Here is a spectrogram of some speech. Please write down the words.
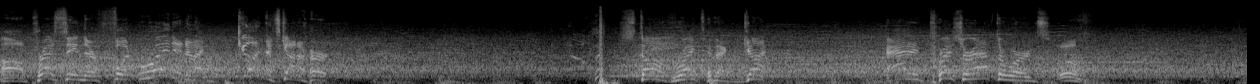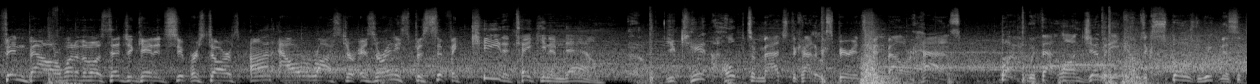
Oh, pressing their foot right into the gut. That's got to hurt. Stomp right to the gut. Added pressure afterwards. Ugh. Finn Balor, one of the most educated superstars on our roster. Is there any specific key to taking him down? You can't hope to match the kind of experience Finn Balor has. But with that longevity comes exposed weaknesses.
